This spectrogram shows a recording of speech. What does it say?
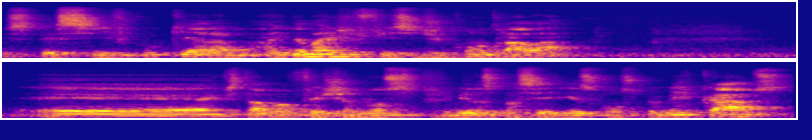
específico que era ainda mais difícil de encontrar lá. É, a gente estava fechando nossas primeiras parcerias com supermercados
